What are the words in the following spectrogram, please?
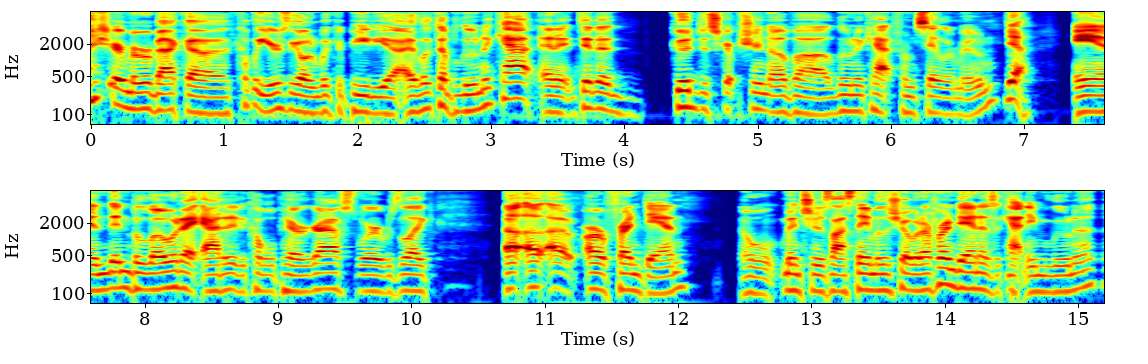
I actually, remember back uh, a couple years ago in Wikipedia, I looked up Lunacat, and it did a good description of uh, Lunacat from Sailor Moon. Yeah. And then below it, I added a couple paragraphs where it was like, uh, uh, uh, our friend Dan, I won't mention his last name on the show, but our friend Dan has a cat named Luna.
